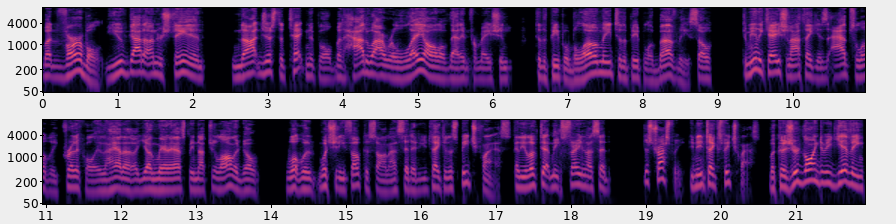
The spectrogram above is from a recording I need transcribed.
but verbal, you've got to understand not just the technical, but how do I relay all of that information to the people below me, to the people above me. So communication, I think, is absolutely critical. And I had a young man ask me not too long ago, what would, what should he focus on? I said, have you taken a speech class? And he looked at me straight and I said, just trust me. You need to take a speech class because you're going to be giving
